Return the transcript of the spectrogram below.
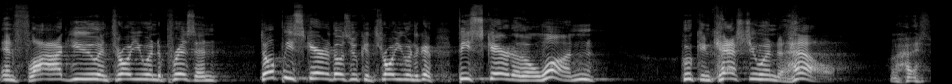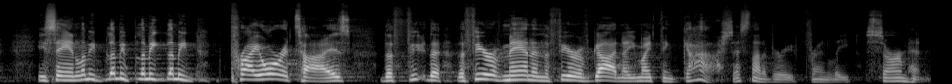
and flog you and throw you into prison. Don't be scared of those who can throw you into the grave. Be scared of the one who can cast you into hell. All right? He's saying, let me, let me, let me, let me prioritize the, the, the fear of man and the fear of God. Now you might think, gosh, that's not a very friendly sermon.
